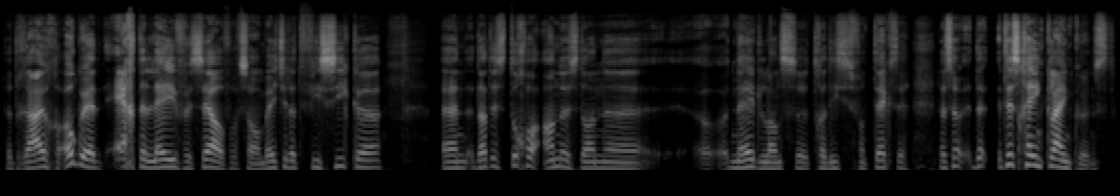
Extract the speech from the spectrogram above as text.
dat ruige, ook weer het echte leven zelf of zo. Een beetje dat fysieke, en dat is toch wel anders dan uh, Nederlandse tradities van teksten. Dat is een, dat, het is geen kleinkunst.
